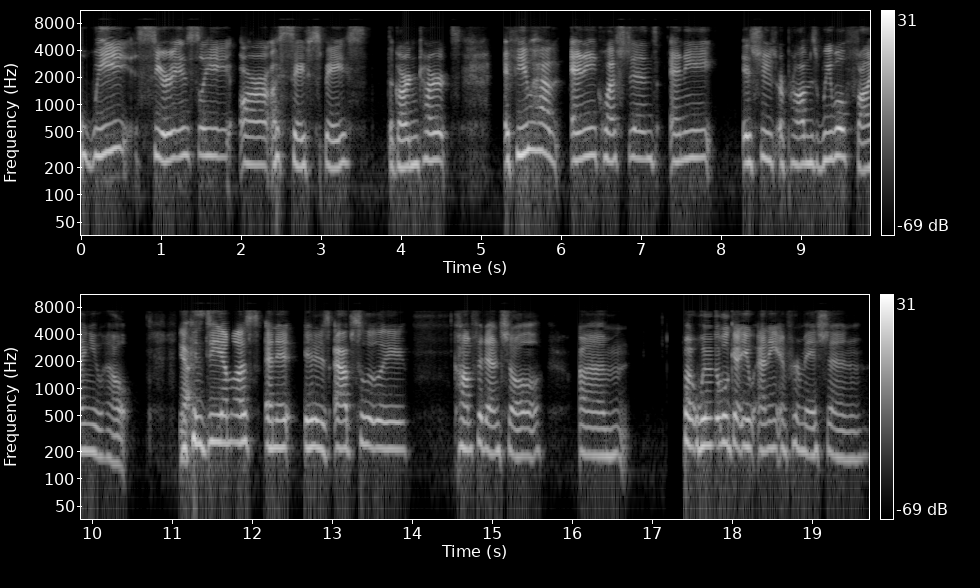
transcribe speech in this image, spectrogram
we seriously are a safe space, the Garden Tarts. If you have any questions, any issues or problems, we will find you help. yes. You can DM us, and it, it is absolutely confidential. Um, but we will get you any information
